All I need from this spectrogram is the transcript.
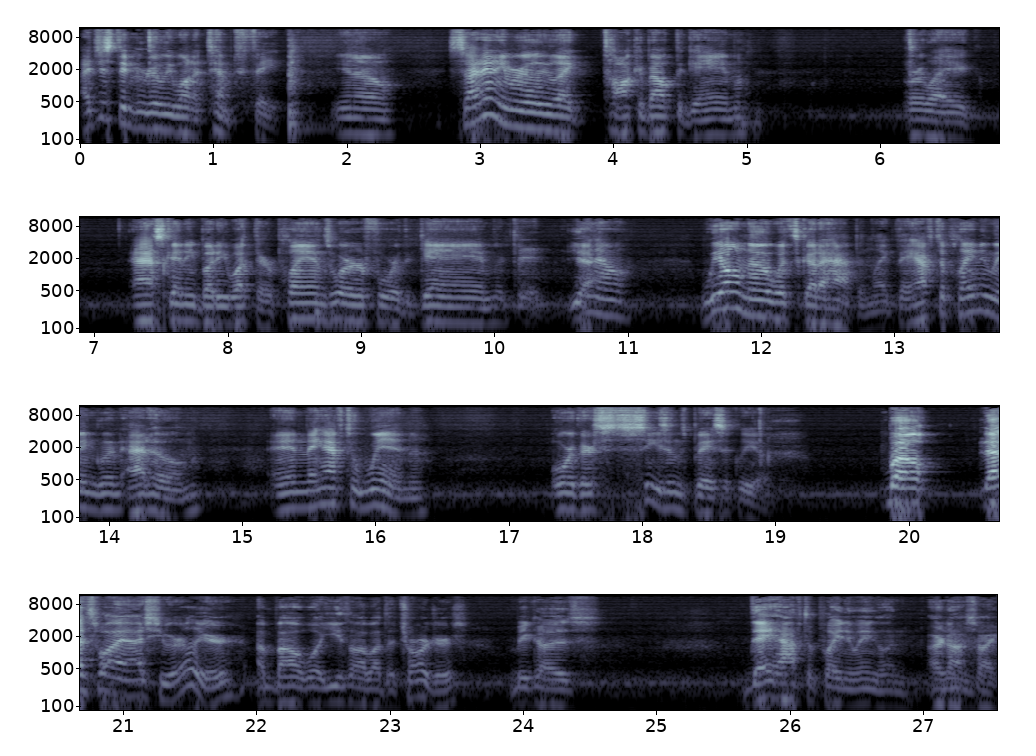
I just didn't really want to tempt fate, you know. So I didn't even really like talk about the game or like ask anybody what their plans were for the game. It- Yeah. You know, we all know what's got to happen. Like they have to play New England at home, and they have to win or their season's basically over. Well, that's why I asked you earlier about what you thought about the Chargers because they have to play New England. Or no, mm-hmm. sorry,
